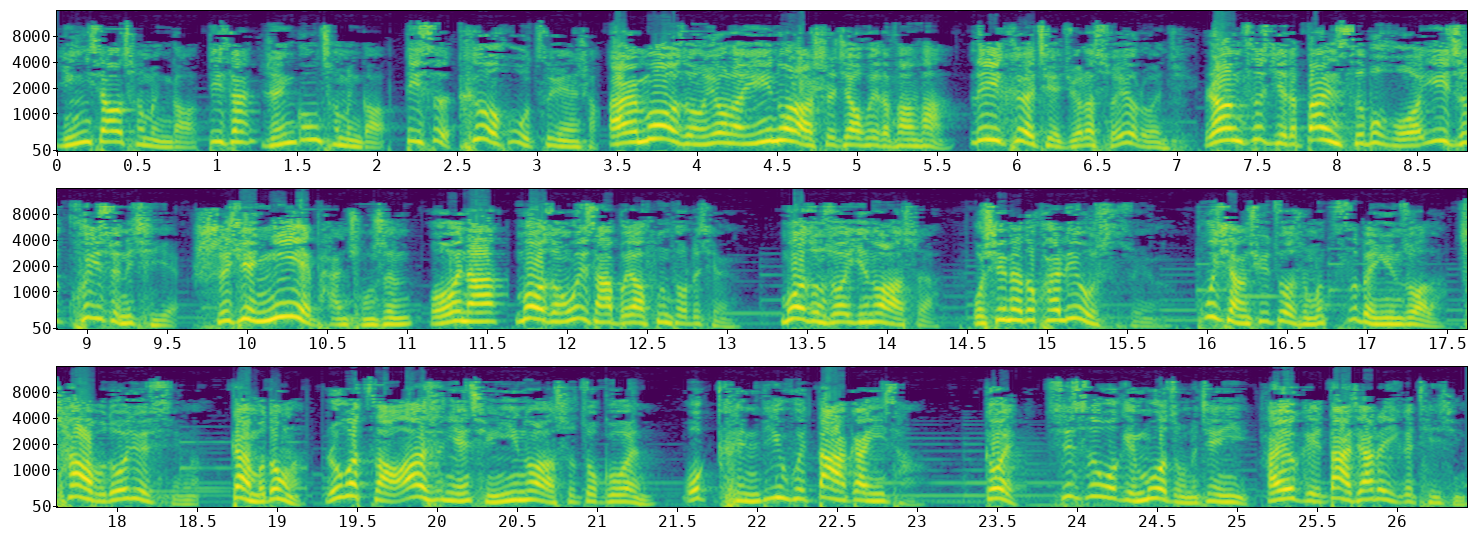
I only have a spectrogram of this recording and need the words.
营销成本高；第三，人工成本高；第四，客户资源少。而莫总用了一诺老师教会的方法，立刻解决了所有的问题，让自己的半死不活、一直亏损的企业实现涅槃重生。我问他，莫总为啥不要风投的钱？莫总说：“一诺老师，我现在都快六十岁了，不想去做什么资本运作了，差不多就行了，干不动了。如果早二十年请一诺老师做顾问，我肯定会大干一场。”各位，其实我给莫总的建议，还有给大家的一个提醒：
